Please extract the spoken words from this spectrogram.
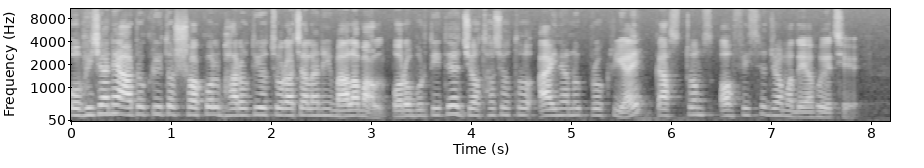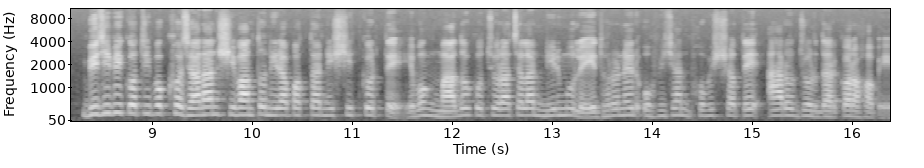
অভিযানে আটকৃত সকল ভারতীয় চোরাচালানি মালামাল পরবর্তীতে যথাযথ আইনানুগ প্রক্রিয়ায় কাস্টমস অফিসে জমা দেওয়া হয়েছে। বিজিবি কর্তৃপক্ষ জানান, সীমান্ত নিরাপত্তা নিশ্চিত করতে এবং মাদক ও চোরাচালান নির্মূলে এ ধরনের অভিযান ভবিষ্যতে আরও জোরদার করা হবে।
